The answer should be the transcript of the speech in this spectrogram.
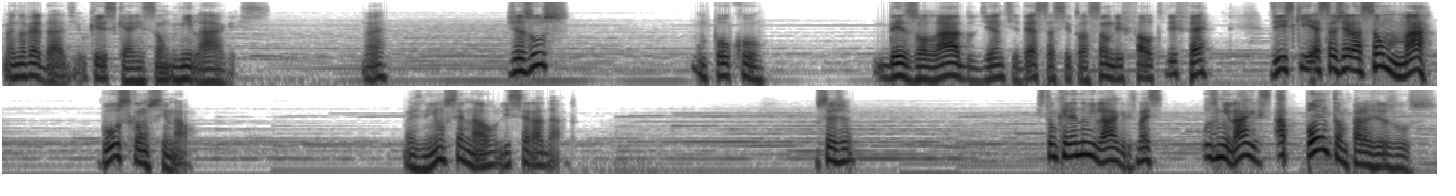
mas na verdade o que eles querem são milagres. É? Jesus, um pouco desolado diante dessa situação de falta de fé, diz que essa geração má busca um sinal, mas nenhum sinal lhe será dado. Ou seja, estão querendo milagres, mas os milagres apontam para Jesus.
